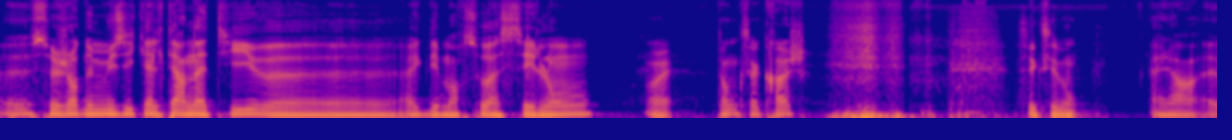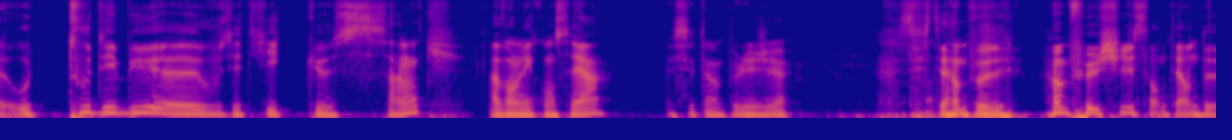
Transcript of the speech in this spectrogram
euh, ce genre de musique alternative euh, avec des morceaux assez longs. Tant que ça crache, c'est que c'est bon. Alors, au tout début, vous étiez que 5 avant les concerts. C'était un peu léger. C'était un peu, un peu juste en termes de,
